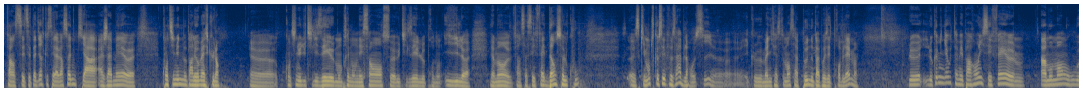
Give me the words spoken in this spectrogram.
Enfin, c'est-à-dire que c'est la personne qui a jamais continué de me parler au masculin. Euh, continuer d'utiliser mon prénom de naissance, euh, utiliser le pronom il. Évidemment, euh, enfin, ça s'est fait d'un seul coup. ce qui montre que c'est faisable hein, aussi et que manifestement ça peut ne pas poser de problème. Le, coming out à mes parents, il s'est fait à un moment où,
